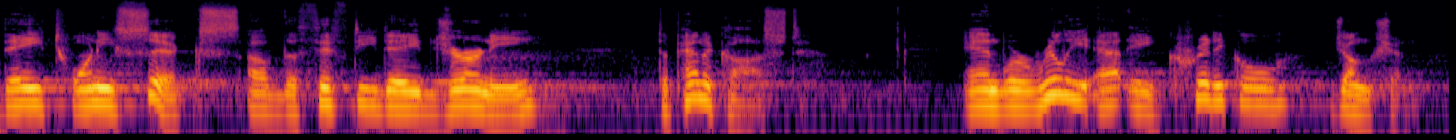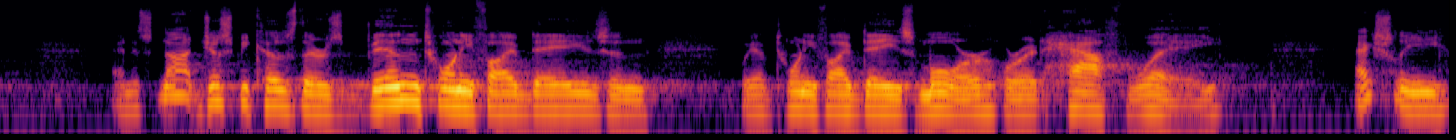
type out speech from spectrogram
day 26 of the 50 day journey to Pentecost. And we're really at a critical junction. And it's not just because there's been 25 days and we have 25 days more, we're at halfway. Actually,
